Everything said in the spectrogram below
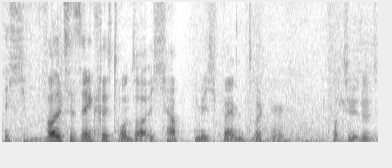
Ich wollte senkrecht runter. Ich habe mich beim Drücken vertüdelt.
